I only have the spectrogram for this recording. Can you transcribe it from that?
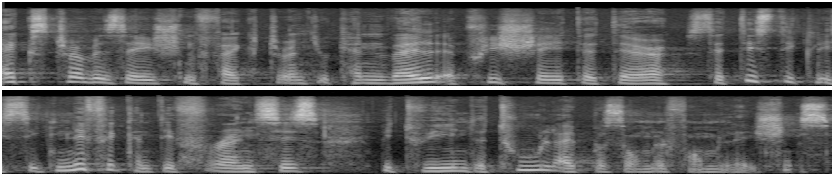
extravasation factor, and you can well appreciate that there are statistically significant differences between the two liposomal formulations.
